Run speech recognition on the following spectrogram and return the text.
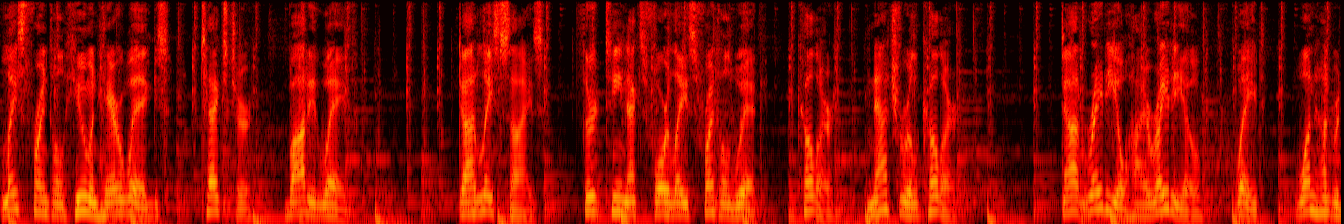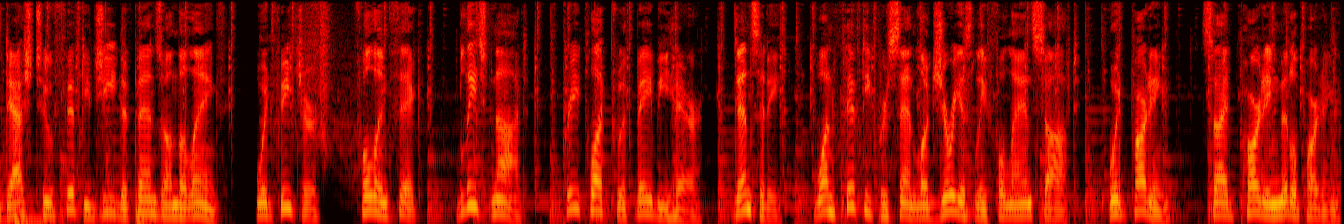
lace frontal human hair wigs, texture, body wave. Dot lace size, 13x4 lace frontal wig, color, natural color. Dot radio high radio, weight, 100-250G depends on the length, would feature, full and thick, bleached knot, pre-plucked with baby hair, density, 150% luxuriously full and soft, wood parting, side parting middle parting,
